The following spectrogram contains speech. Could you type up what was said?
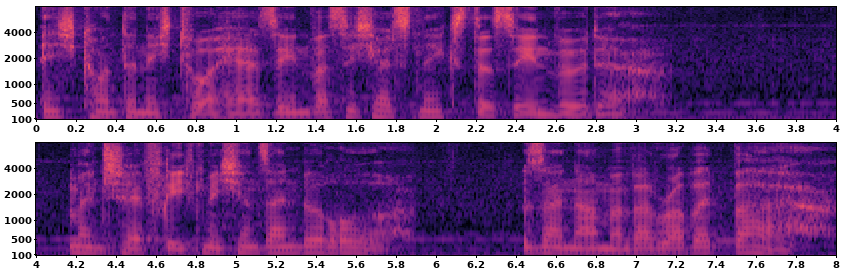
Ich konnte nicht vorhersehen, was ich als nächstes sehen würde. Mein Chef rief mich in sein Büro. Sein Name war Robert Barr.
